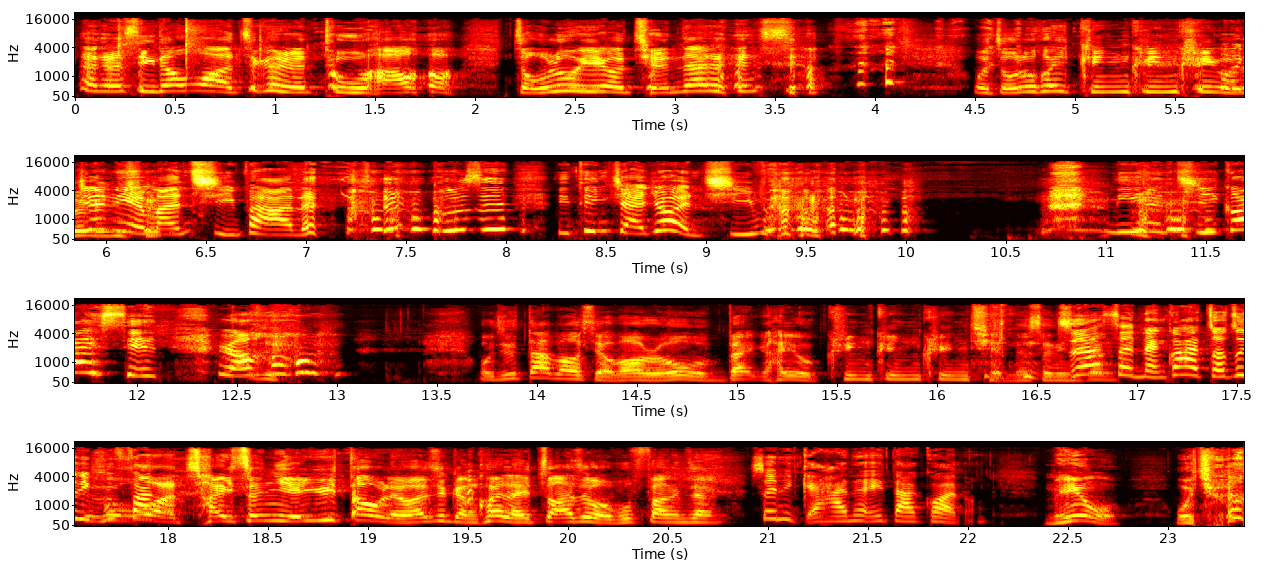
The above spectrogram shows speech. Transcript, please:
他可能听到哇，这个人土豪哦，走路也有钱在那想，我走路会 cling cling cling。我觉得你也蛮奇葩的，不是？你听起来就很奇葩，你很奇怪先，然后。我就大包小包，然后我 bag 还有 cling cling cling 钱的声音，这样子难怪他抓住你不放。哇，财神爷遇到了，他就赶快来抓着我不放，这样。所以你给他那一大罐哦？没有，我就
